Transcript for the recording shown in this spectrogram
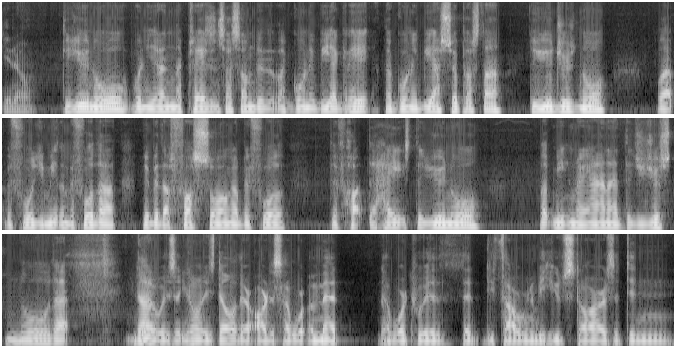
you know Do you know when you're in the presence of somebody that they're going to be a great, they're going to be a superstar? Do you just know, like before you meet them, before their maybe their first song or before they've hit the heights? Do you know, like meeting Rihanna? Did you just know that? not always you don't always know there are artists I, wor- I met I worked with that you thought were going to be huge stars that didn't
